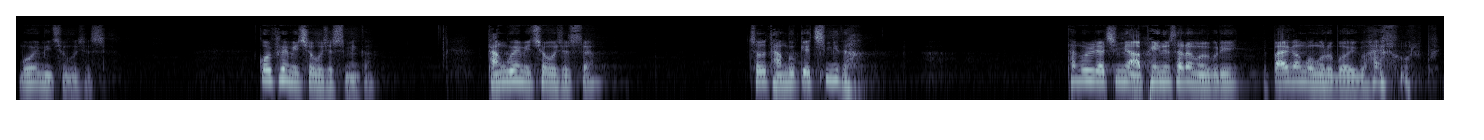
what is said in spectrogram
뭐에 미쳐보셨어요? 골프에 미쳐보셨습니까? 당구에 미쳐보셨어요? 저도 당구 꽤 칩니다. 당구를 잘 치면 앞에 있는 사람 얼굴이 빨간 공으로 보이고 하얀 공으로 보이고.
